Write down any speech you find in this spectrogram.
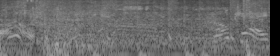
Oh. Okay.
